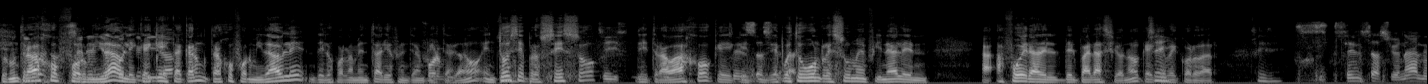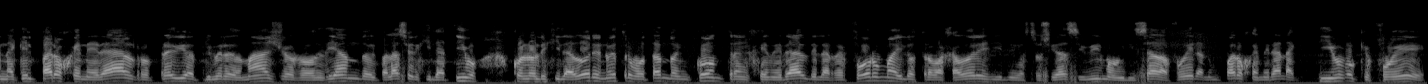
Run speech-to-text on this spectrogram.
Con un trabajo formidable, que hay que destacar un trabajo formidable de los parlamentarios frente a Amplista, ¿no? En todo ese proceso de trabajo que después tuvo un resumen final en afuera del, del, palacio, ¿no? Que hay que recordar. Sí, sí. Sensacional, en aquel paro general previo al primero de mayo, rodeando el Palacio Legislativo, con los legisladores nuestros votando en contra en general de la reforma y los trabajadores y la sociedad civil movilizada afuera, en un paro general activo que fue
